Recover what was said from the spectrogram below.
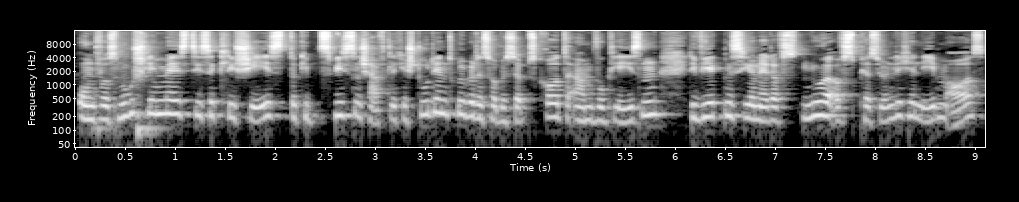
Und was noch schlimmer ist, diese Klischees, da gibt's wissenschaftliche Studien drüber, das habe ich selbst gerade ähm, wo gelesen, die wirken sich ja nicht aufs, nur aufs persönliche Leben aus,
